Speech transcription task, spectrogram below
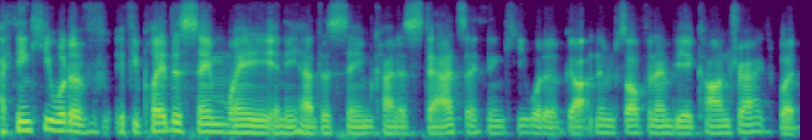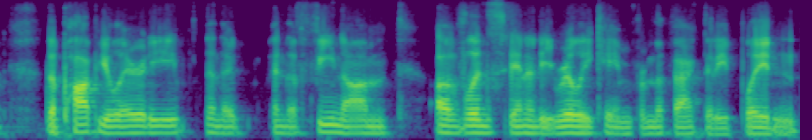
I think he would have if he played the same way and he had the same kind of stats. I think he would have gotten himself an NBA contract. But the popularity and the and the phenom of Lynn's Linsanity really came from the fact that he played in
